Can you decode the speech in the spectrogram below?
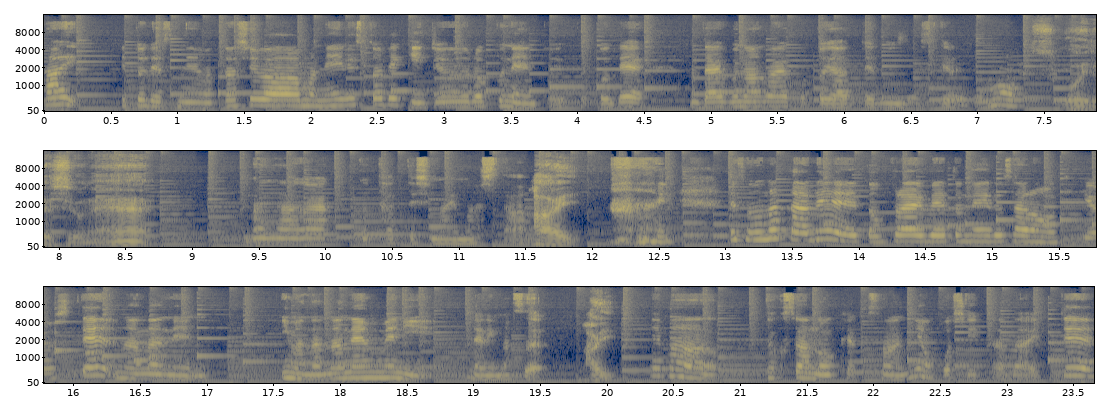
はい、えっとですね、私はまあネイリスト歴16年ということで、だいぶ長いことやってるんですけれども、すごいですよね。まあ、長く経ってしまいました。はい、はい。で、その中で、えっと、プライベートネイルサロンを起業して7年、今7年目になります。はい、でまあたくさんのお客さんにお越しいただいて、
